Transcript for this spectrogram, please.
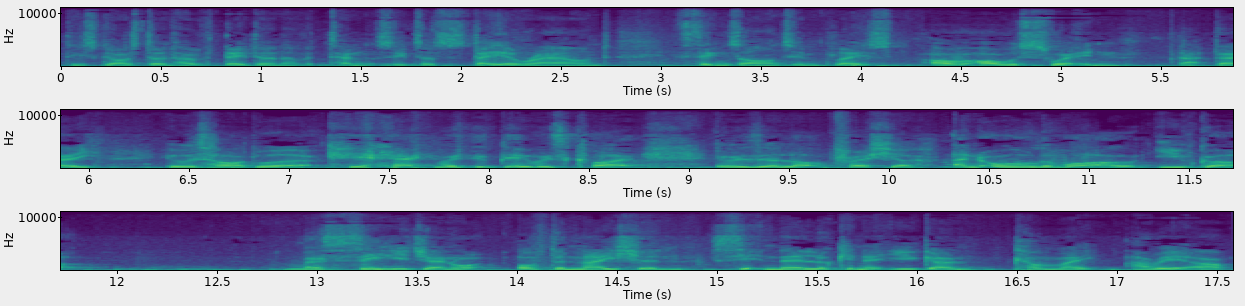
These guys don't have, they don't have a tendency to stay around if things aren't in place. I, I was sweating that day. It was hard work. Yeah, it was, it was quite. It was a lot of pressure, and all the while you've got a senior general of the nation sitting there looking at you, going, "Come, mate, hurry it up."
